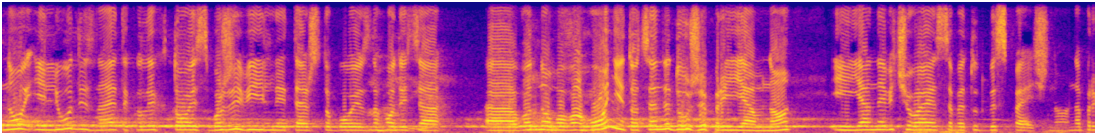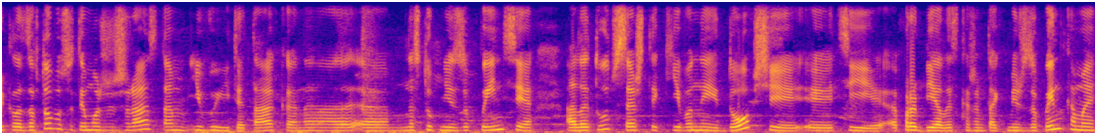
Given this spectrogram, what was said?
Ну і люди, знаєте, коли хтось божевільний теж з тобою знаходиться е, в одному вагоні, то це не дуже приємно. І я не відчуваю себе тут безпечно. Наприклад, з автобусу ти можеш раз там і вийти, так на е, наступній зупинці, але тут все ж таки вони довші, е, ці пробіли, скажімо так, між зупинками,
